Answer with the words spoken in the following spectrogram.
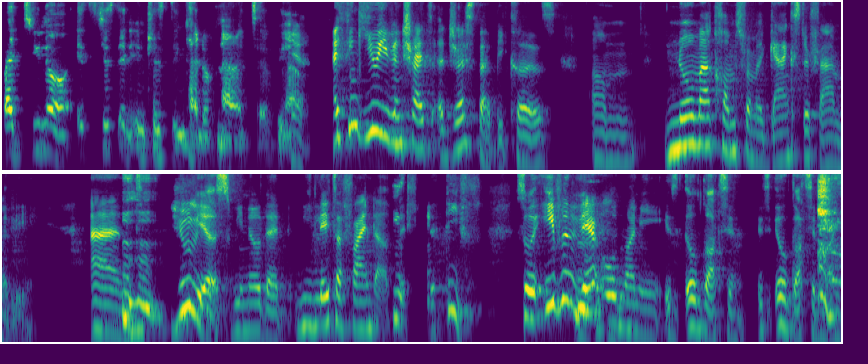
but you know it's just an interesting kind of narrative yeah, yeah. i think you even tried to address that because um noma comes from a gangster family and mm-hmm. Julius, we know that we later find out that he's a thief. So even mm-hmm. their old money is ill-gotten. It's ill-gotten money.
